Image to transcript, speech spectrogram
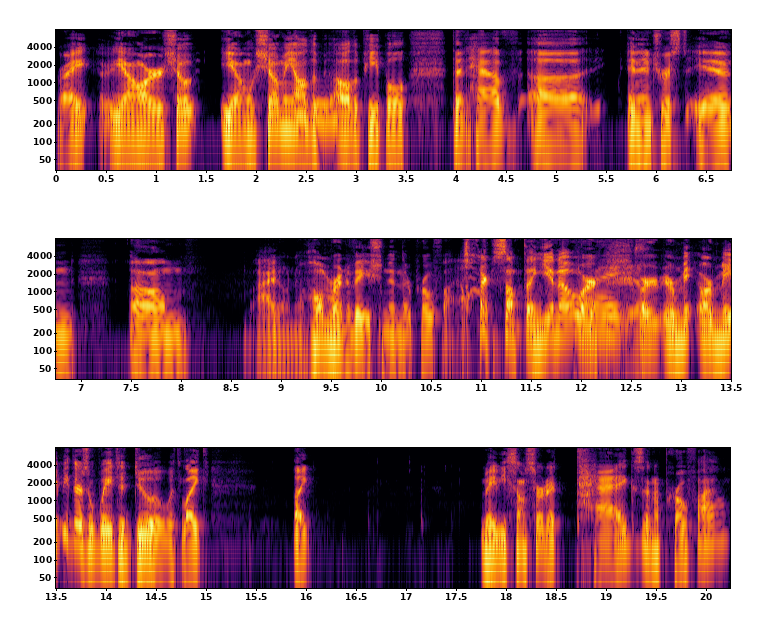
right? You know, or show you know show me all the all the people that have uh, an interest in um I don't know home renovation in their profile or something, you know, or Right. Yeah. or or, or maybe there's a way to do it with like like maybe some sort of tags in a profile.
